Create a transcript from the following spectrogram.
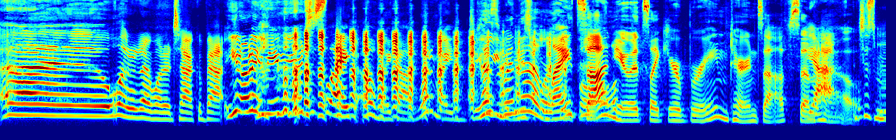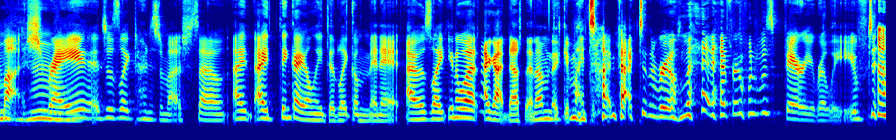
uh, what did I want to talk about? You know what I mean? We were just like, oh my God, what am I doing? Because when these that light's people? on you, it's like your brain turns off somehow. Yeah, it's just mush, mm-hmm. right? It just like turns to mush. So I, I think I only did like a minute. I was like, you know what? I got nothing. I'm gonna give my time back to the room, and everyone was very relieved.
